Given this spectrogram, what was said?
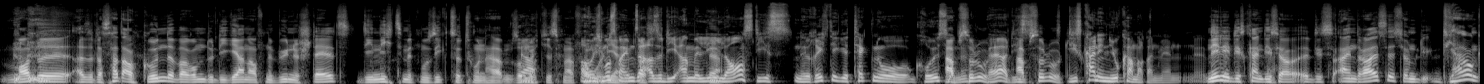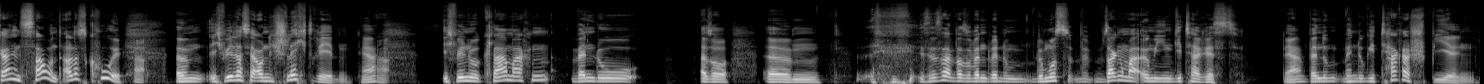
Model, also das hat auch Gründe, warum du die gerne auf eine Bühne stellst, die nichts mit Musik zu tun haben. So Ja. möchte ich es mal Aber ich formulieren. muss mal eben sagen, also die Amelie ja. Lance, die ist eine richtige Techno-Größe. Absolut, Ne? Ja, die ist, absolut. Die ist keine Newcomerin mehr. Nee, nee, die ist kein, die ist ja, die ist 31 und die, die hat auch einen geilen Sound, alles cool. Ähm, ich will das ja auch nicht schlecht reden. Ja. Ich will nur klar machen, wenn du, also, ähm, es ist einfach so, wenn, wenn du, du musst, sagen wir mal, irgendwie ein Gitarrist, ja, wenn du, wenn du Gitarre spielen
